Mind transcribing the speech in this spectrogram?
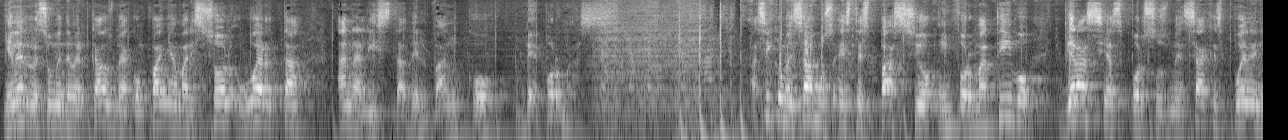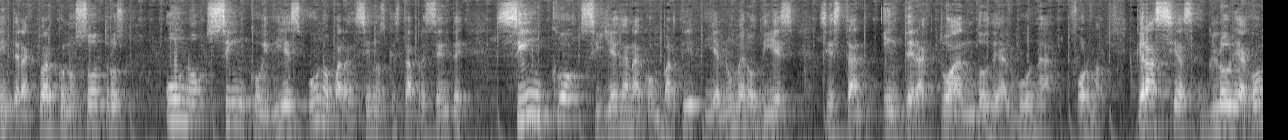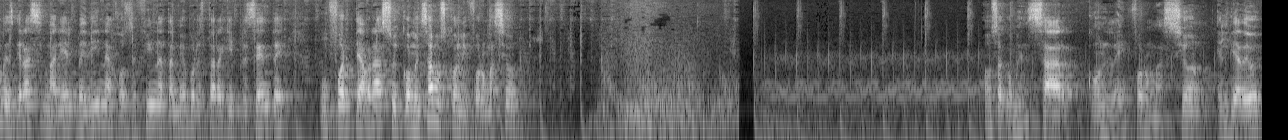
Y en el resumen de mercados me acompaña Marisol Huerta, analista del Banco B por Más. Así comenzamos este espacio informativo. Gracias por sus mensajes. Pueden interactuar con nosotros 1, 5 y 10. 1 para decirnos que está presente, 5 si llegan a compartir y el número 10 si están interactuando de alguna forma. Gracias Gloria Gómez, gracias Mariel Medina, Josefina también por estar aquí presente. Un fuerte abrazo y comenzamos con la información. Vamos a comenzar con la información el día de hoy.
